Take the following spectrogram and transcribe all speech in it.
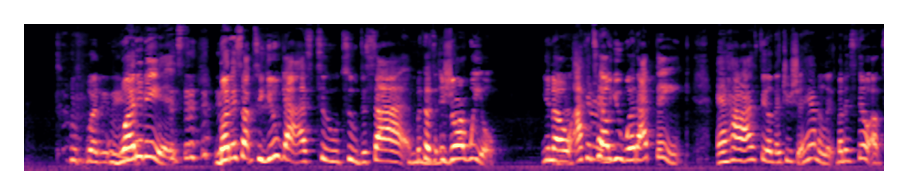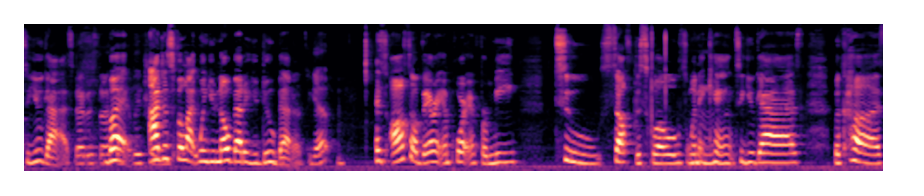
what it is. what it is, but it's up to you guys to to decide because it's your will. You know, That's I can true. tell you what I think and how I feel that you should handle it, but it's still up to you guys. That is but definitely true. I just feel like when you know better, you do better. Yep. It's also very important for me to self disclose when Mm-hmm. it came to you guys because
